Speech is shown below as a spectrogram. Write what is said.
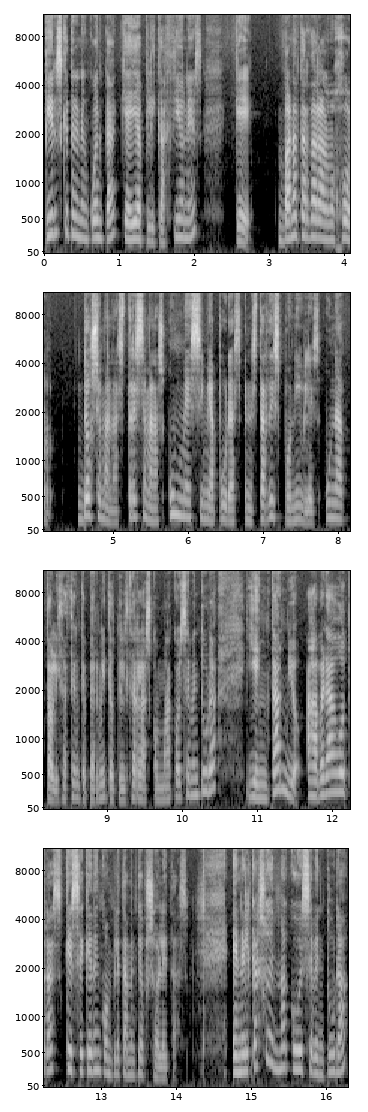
Tienes que tener en cuenta que hay aplicaciones que van a tardar a lo mejor dos semanas, tres semanas, un mes si me apuras en estar disponibles una actualización que permita utilizarlas con macOS Ventura y en cambio habrá otras que se queden completamente obsoletas. En el caso de macOS Ventura,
